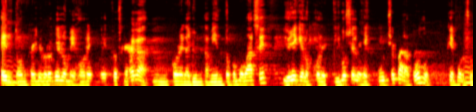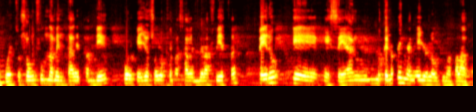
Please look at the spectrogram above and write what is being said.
entonces yo creo que lo mejor es que esto se haga mm, con el ayuntamiento como base y oye que los colectivos se les escuche para todo, que por supuesto son fundamentales también porque ellos son los que más saben de las fiestas, pero que, que sean, que no tengan ellos la última palabra.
